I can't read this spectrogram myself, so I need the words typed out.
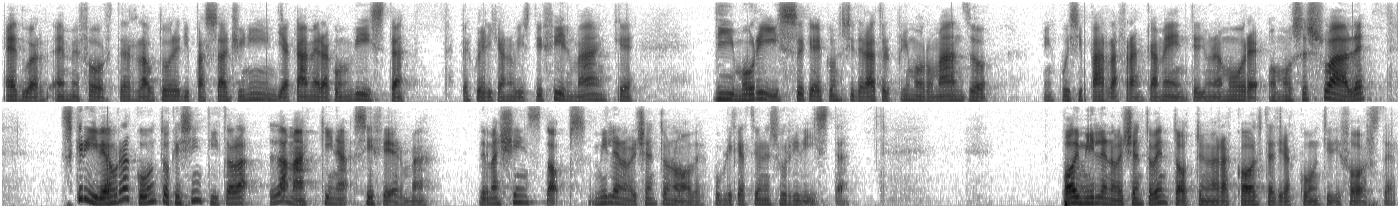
Edward M. Forster, l'autore di Passaggio in India, Camera con vista, per quelli che hanno visto i film, anche di Maurice, che è considerato il primo romanzo in cui si parla francamente di un amore omosessuale, scrive un racconto che si intitola La macchina si ferma, The Machine Stops, 1909, pubblicazione su rivista. Poi 1928 in una raccolta di racconti di Forster,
